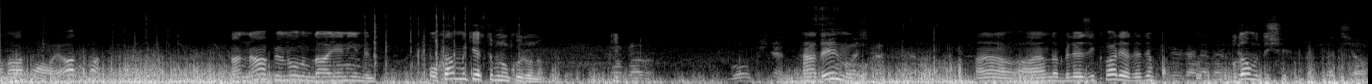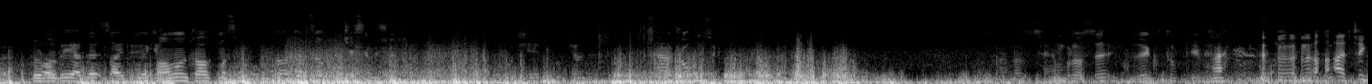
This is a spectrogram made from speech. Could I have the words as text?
Onu atma havaya atma. Lan ne yapıyorsun oğlum daha yeni indin. Okan mı kesti bunun kuyruğunu? Ha değil mi bu? Başka. Ha ayağında bilezik var ya dedim. Bu, da mı dişi? Bu da dişi abi. Dur, dur. Olduğu yerde saydırıyor kendini. Aman kalkmasın bu. Kalkarsa bu kesin düşer. Bu şey uçan. Ha çok mu sıktı? Yalnız senin burası Kuzey Kutup gibi. Açık.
